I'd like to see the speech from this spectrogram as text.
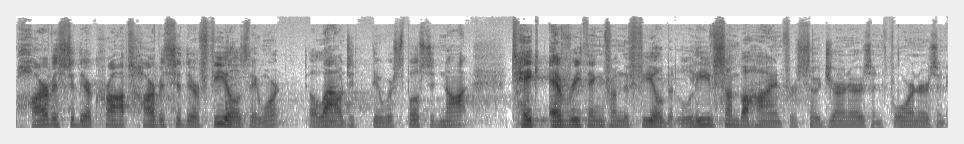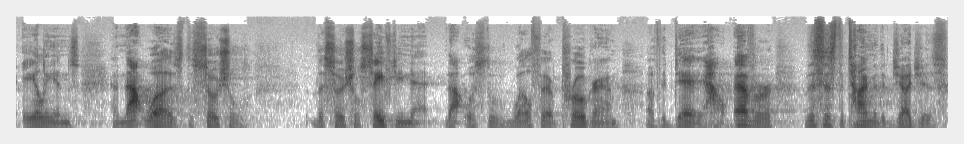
harvested their crops, harvested their fields, they weren't allowed to, they were supposed to not take everything from the field, but leave some behind for sojourners and foreigners and aliens. And that was the social, the social safety net. That was the welfare program of the day. However, this is the time of the judges,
